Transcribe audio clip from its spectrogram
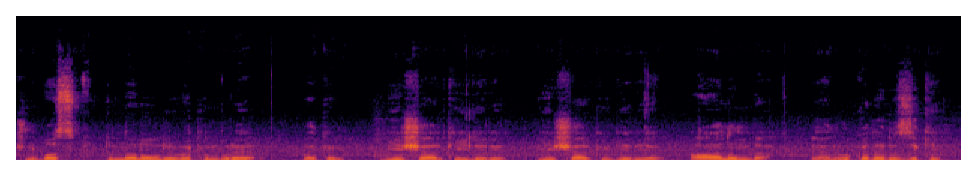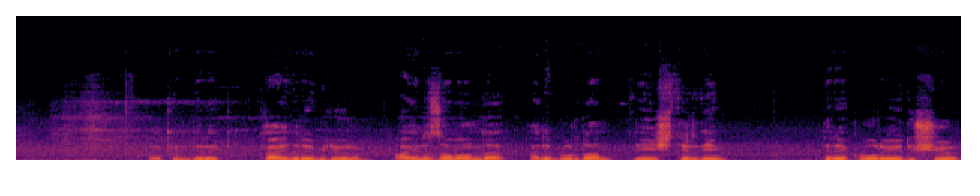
Şimdi basık tuttuğumda ne oluyor? Bakın buraya. Bakın bir şarkı ileri, bir şarkı geriye. Anında. Yani o kadar hızlı ki. Bakın direkt kaydırabiliyorum. Aynı zamanda hani buradan değiştirdiğim direkt oraya düşüyor.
